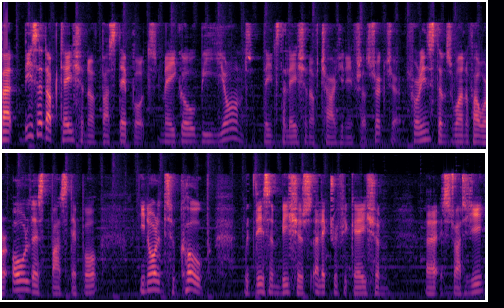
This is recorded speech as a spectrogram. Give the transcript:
But this adaptation of bus depots may go beyond the installation of charging infrastructure. For instance, one of our oldest bus depot, in order to cope with this ambitious electrification uh, strategy,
